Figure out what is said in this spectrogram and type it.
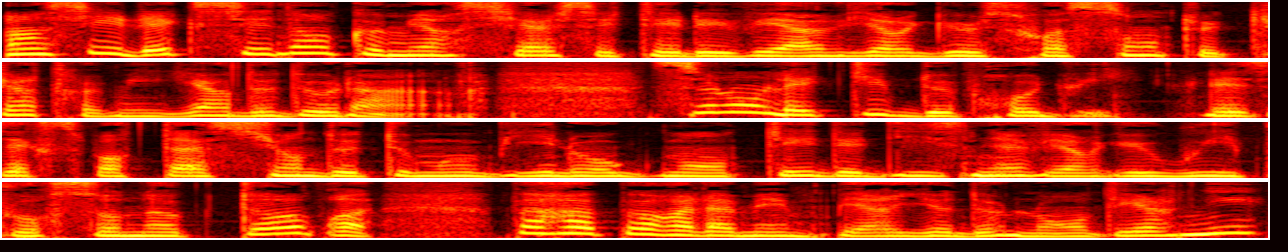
Ainsi, l'excédent commercial s'est élevé à 1,64 milliards de dollars. Selon les types de produits, les exportations d'automobiles ont augmenté de 19,8% en octobre par rapport à la même période de l'an dernier,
